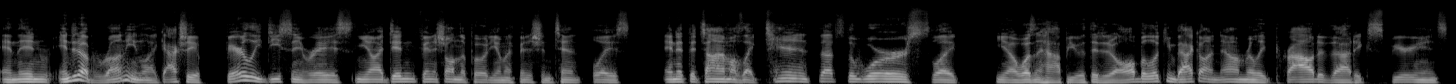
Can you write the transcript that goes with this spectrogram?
and then ended up running like actually a fairly decent race. You know, I didn't finish on the podium. I finished in 10th place. And at the time I was like, 10th, that's the worst. Like, you know, I wasn't happy with it at all. But looking back on now, I'm really proud of that experience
